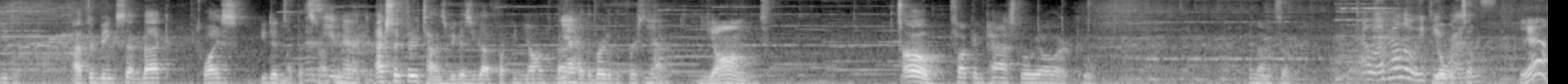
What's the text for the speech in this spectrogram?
you did. After being sent back twice, you didn't let that This stop you. Actually, three times because you got fucking yonked back Yeah. by the bird at the first Yeah. time. Yonked. Oh, fucking past where we all are. Cool. Hang on, what's up? I love how Luigi Yo, what's runs. up? Yeah.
